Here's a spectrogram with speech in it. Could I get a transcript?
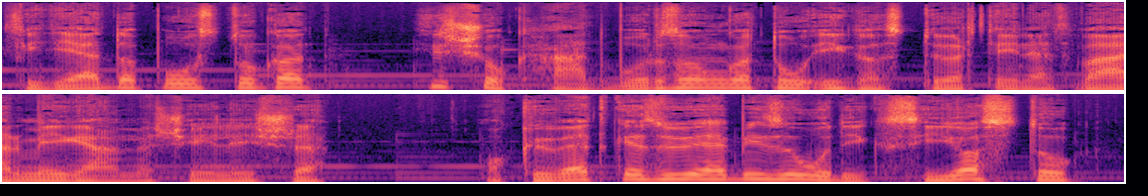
Figyeld a posztokat, hisz sok hátborzongató igaz történet vár még elmesélésre. A következő epizódig sziasztok,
